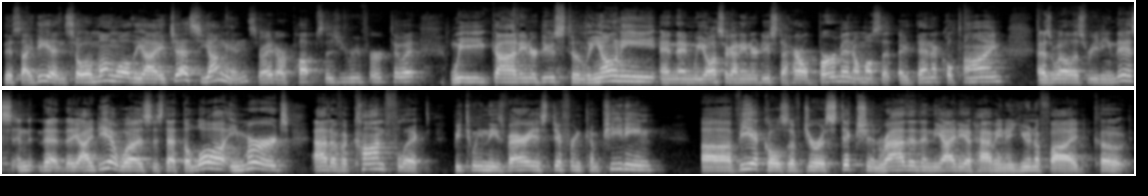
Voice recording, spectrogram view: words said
this idea. And so, among all the IHS youngins, right, our pups as you referred to it, we got introduced to Leoni, and then we also got introduced to Harold Berman almost at identical time, as well as reading this. And the, the idea was is that the law emerged out of a conflict between these various different competing uh, vehicles of jurisdiction rather than the idea of having a unified code.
